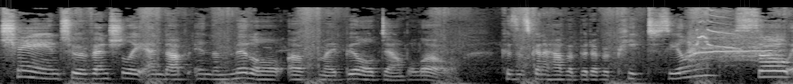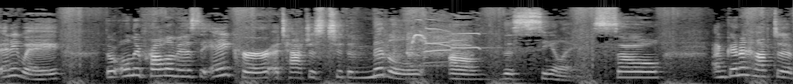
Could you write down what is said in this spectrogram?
chain to eventually end up in the middle of my build down below because it's going to have a bit of a peaked ceiling. So anyway, the only problem is the anchor attaches to the middle of the ceiling. So I'm going to have to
